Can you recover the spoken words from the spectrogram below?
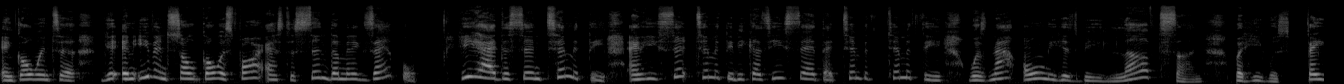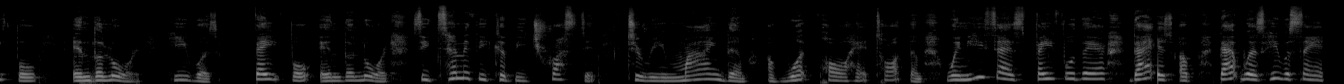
and go into, and even so go as far as to send them an example he had to send Timothy, and he sent Timothy because he said that Tim- Timothy was not only his beloved son, but he was faithful in the Lord. He was faithful in the Lord. See, Timothy could be trusted to remind them of what Paul had taught them. When he says faithful there, that is a that was he was saying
